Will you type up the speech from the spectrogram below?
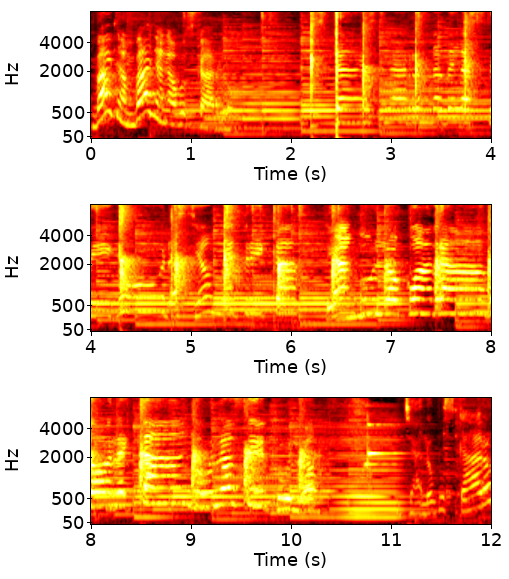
Vayan, vayan a buscarlo. Esta es la de las figuras geométricas. Triángulo, cuadrado, rectángulo, círculo. ¿Ya lo buscaron?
